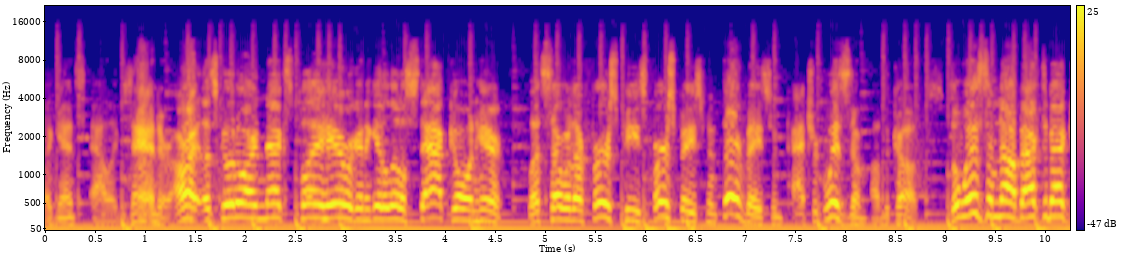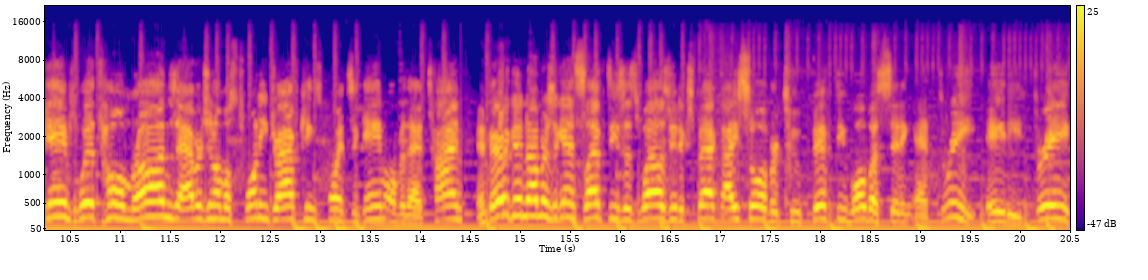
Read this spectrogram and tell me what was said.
against Alexander. All right, let's go to our next play here. We're going to get a little stack going here. Let's start with our first piece first baseman, third baseman, Patrick Wisdom of the Cubs. The Wisdom now back to back games with home runs, averaging almost 20 DraftKings points a game over that time, and very good numbers against lefties as well as you'd expect. ISO over 250, Woba sitting at 383.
